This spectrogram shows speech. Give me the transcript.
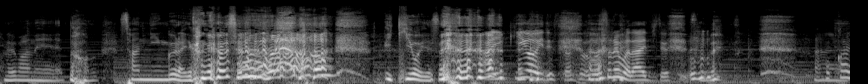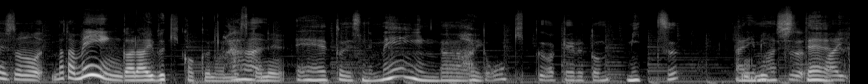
これはね、えっと、3人ぐらいで考えました。勢いですね。あ勢いですか？そまあそれも大事です。他にそのまたメインがライブ企画なんですかね、えーっとですね、メインが、大きく分けると3つありまし三て、つはい、ま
